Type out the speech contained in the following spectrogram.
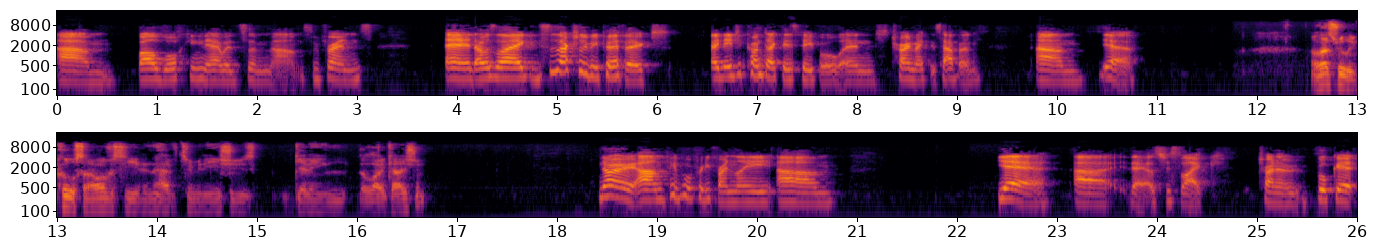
um, while walking there with some um, some friends, and I was like, this is actually be perfect. I need to contact these people and try and make this happen. Um, yeah. Oh, that's really cool. So obviously you didn't have too many issues getting the location. No, um, people were pretty friendly. Um, yeah, uh, it was just like trying to book it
